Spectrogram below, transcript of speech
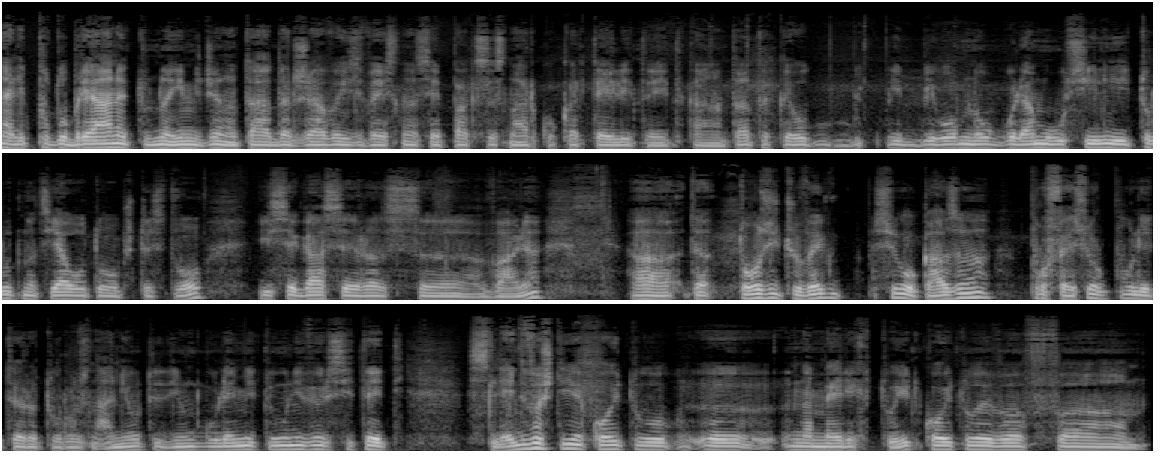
нали, подобряването на имиджа на тази държава, известна все пак с наркокартелите и така нататък, е било много голямо усилие и труд на цялото общество и сега се разваля. А, да, този човек се оказа професор по литературознание от един от големите университети. Следващия, който е, намерих твит, който е в... Е,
